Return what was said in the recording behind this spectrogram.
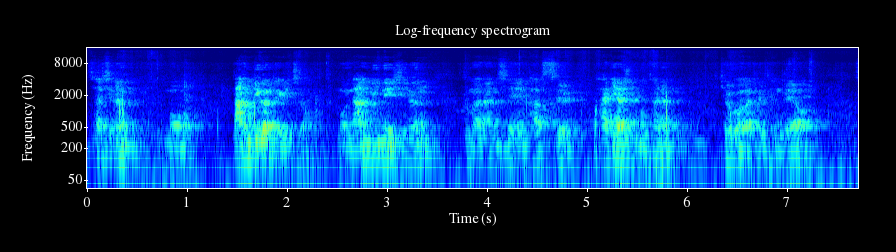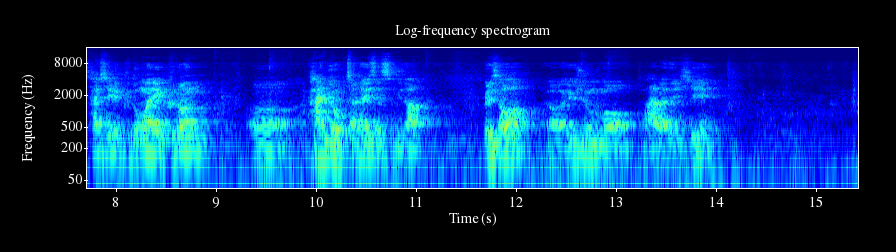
사실은 뭐 낭비가 되겠죠. 뭐 낭비 내지는 그만한 제 값을 발휘하지 못하는 결과가 될 텐데요. 사실 그동안에 그런 어, 감이 없지 않아 있었습니다. 그래서 어, 요즘 뭐 말하듯이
